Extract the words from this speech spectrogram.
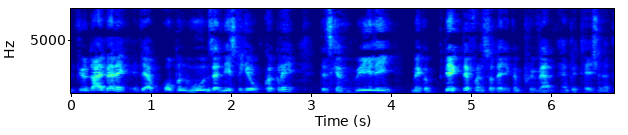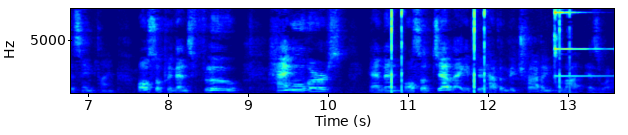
If you're diabetic, if you have open wounds that needs to heal quickly, this can really make a big difference so that you can prevent amputation at the same time. Also prevents flu, hangovers, and then also jet lag if you happen to be traveling a lot as well.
